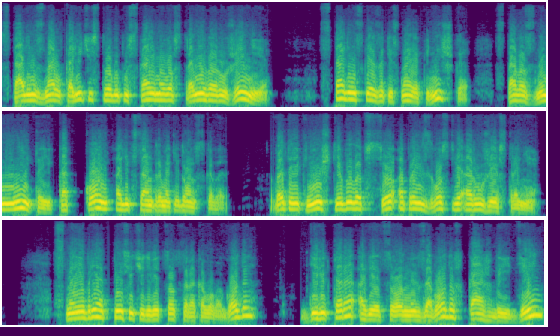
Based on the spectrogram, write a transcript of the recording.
Сталин знал количество выпускаемого в стране вооружения. Сталинская записная книжка стала знаменитой, как конь Александра Македонского. В этой книжке было все о производстве оружия в стране. С ноября 1940 года директора авиационных заводов каждый день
